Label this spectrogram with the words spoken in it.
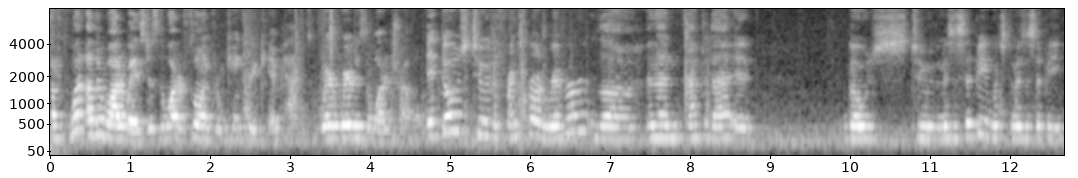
Um, what other waterways does the water flowing from Cane Creek impact? Where where does the water travel? It goes to the French Broad River, the and then after that it goes to the Mississippi, which the Mississippi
